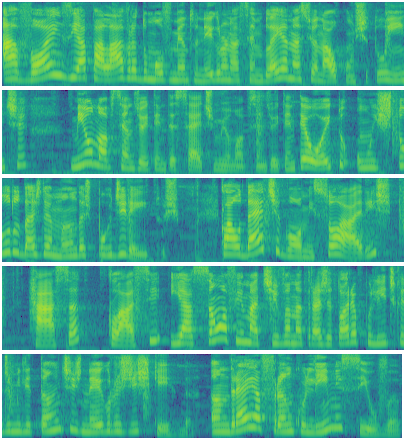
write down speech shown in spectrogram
A Voz e a Palavra do Movimento Negro na Assembleia Nacional Constituinte, 1987-1988, um estudo das demandas por direitos. Claudete Gomes Soares, raça, classe e ação afirmativa na trajetória política de militantes negros de esquerda. Andréia Franco Lima e Silva.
